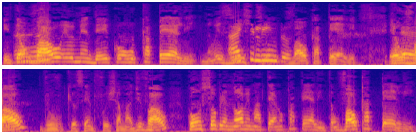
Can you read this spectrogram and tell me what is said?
Então, uhum. Val eu emendei com o Capelli. Não existe Ai, que lindo. Val Capelli. É o é. Val, do que eu sempre fui chamar de Val, com o sobrenome materno Capelli. Então, Val Capelli.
